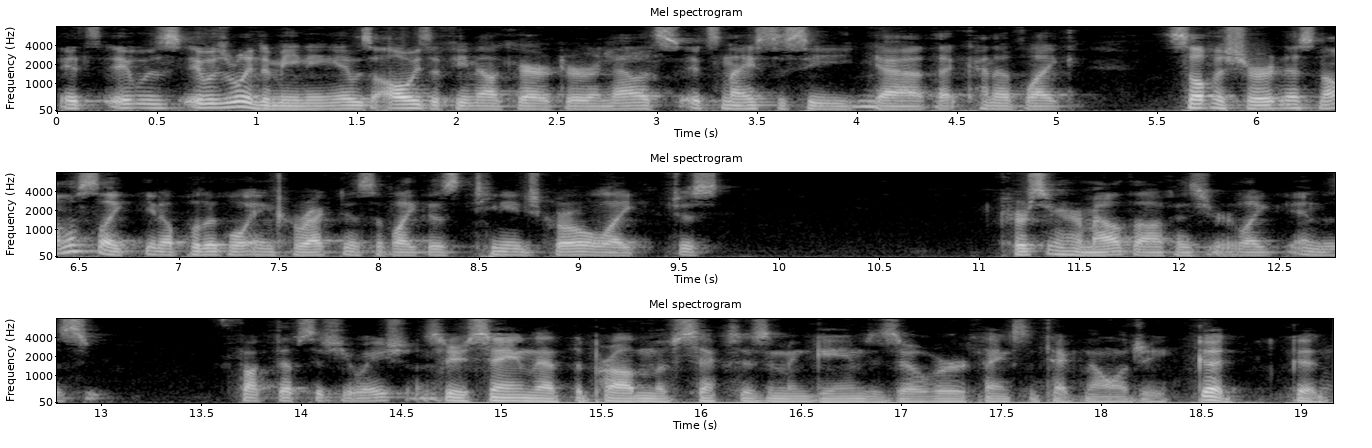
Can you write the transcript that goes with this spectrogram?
it's it was it was really demeaning. It was always a female character and now it's it's nice to see yeah that kind of like self-assuredness and almost like you know political incorrectness of like this teenage girl like just cursing her mouth off as you're like in this fucked up situation. So you're saying that the problem of sexism in games is over thanks to technology? Good, good.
